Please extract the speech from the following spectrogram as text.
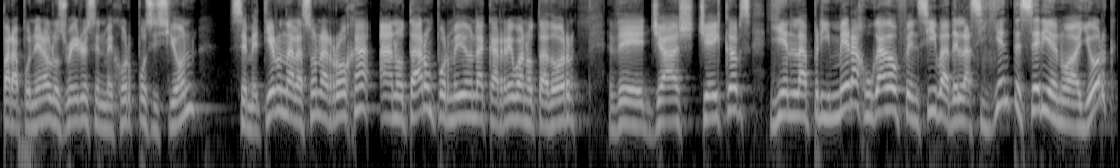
para poner a los Raiders en mejor posición se metieron a la zona roja, anotaron por medio de un acarreo anotador de Josh Jacobs y en la primera jugada ofensiva de la siguiente serie de Nueva York,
